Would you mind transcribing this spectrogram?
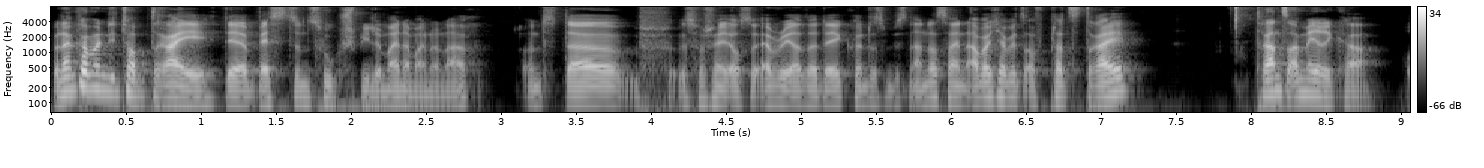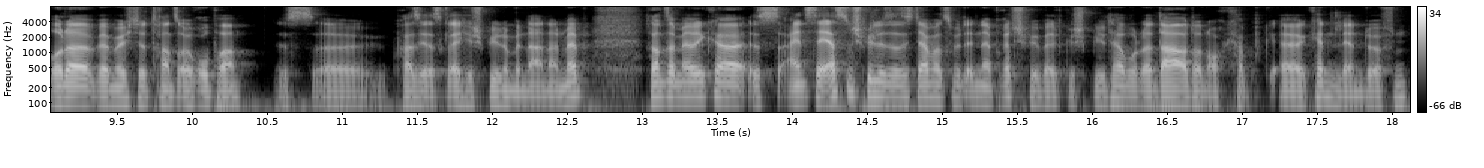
Und dann kommen wir in die Top 3 der besten Zugspiele, meiner Meinung nach. Und da ist wahrscheinlich auch so Every Other Day könnte es ein bisschen anders sein. Aber ich habe jetzt auf Platz 3 Transamerika. Oder wer möchte, Transeuropa. Ist äh, quasi das gleiche Spiel, nur mit einer anderen Map. Transamerika ist eins der ersten Spiele, das ich damals mit in der Brettspielwelt gespielt habe oder da dann auch hab, äh, kennenlernen dürfen.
